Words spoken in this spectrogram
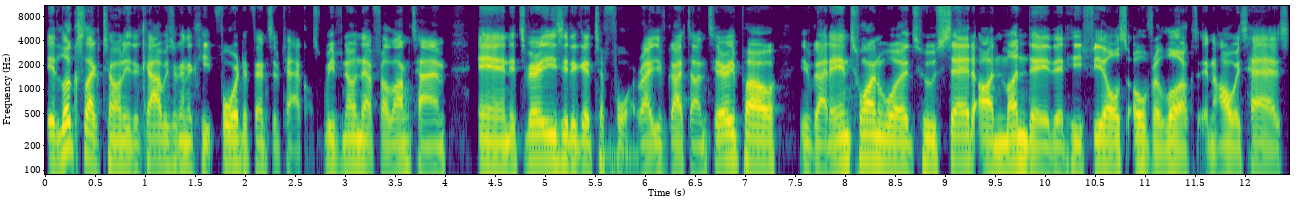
it looks like, Tony, the Cowboys are going to keep four defensive tackles. We've known that for a long time, and it's very easy to get to four, right? You've got Dontari Poe, you've got Antwaun Woods, who said on Monday that he feels overlooked and always has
